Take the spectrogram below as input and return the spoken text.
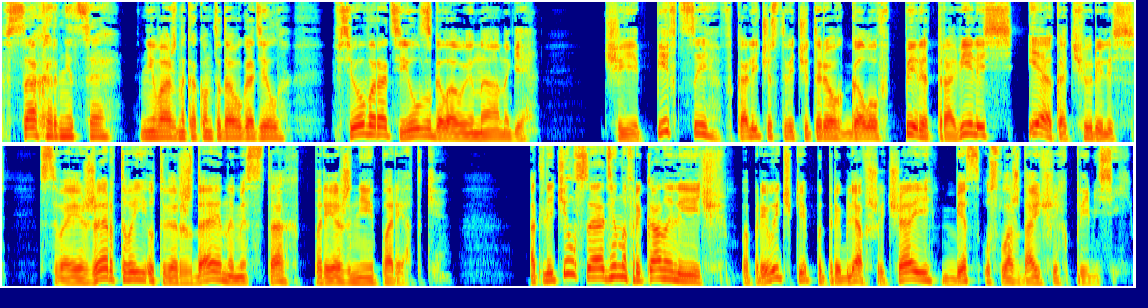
в сахарнице, неважно, как он туда угодил, все воротил с головы на ноги. Чаепивцы в количестве четырех голов перетравились и окочурились, своей жертвой утверждая на местах прежние порядки. Отличился один Африкан Ильич, по привычке потреблявший чай без услаждающих примесей.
